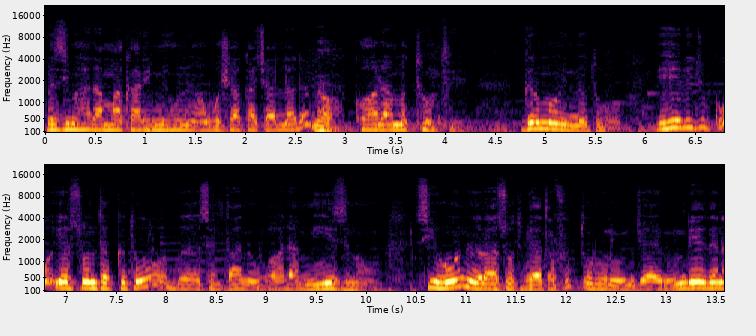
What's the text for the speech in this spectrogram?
በዚህ መሀል አማካሪ የሚሆን አወሻካች አለ አይደል? ከኋላ መጥቶ ግርማዊነቱ ይሄ ልጅ እኮ የእርሶን ተክቶ በስልጣን በኋላ የሚይዝ ነው ሲሆን ራሶት ቢያጠፉት ጥሩ ነው እንጂ አይኑ እንደገና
